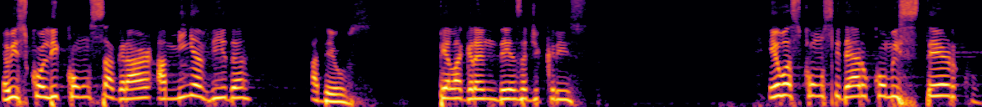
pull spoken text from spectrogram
Eu escolhi consagrar a minha vida a Deus, pela grandeza de Cristo. Eu as considero como esterco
